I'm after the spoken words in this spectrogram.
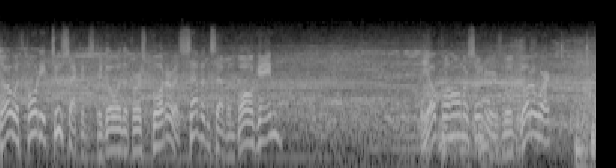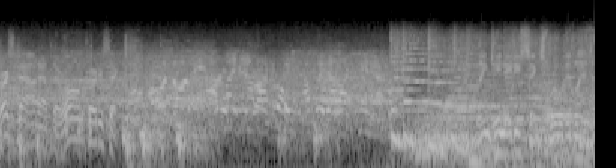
So with 42 seconds to go in the first quarter, a 7-7 ball game. The Oklahoma Sooners will go to work. First down at their own 36. 1986 Road Atlanta.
